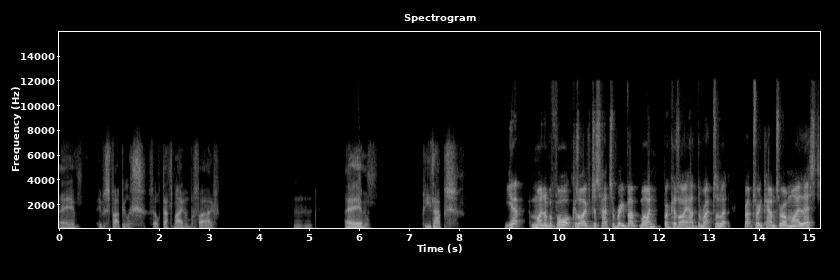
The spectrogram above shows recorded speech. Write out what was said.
Um, it was fabulous. So that's my number five. hmm Um, Cool. P-Dabs. Yep, my number four because I've just had to revamp mine because I had the Raptor Raptor encounter on my list.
